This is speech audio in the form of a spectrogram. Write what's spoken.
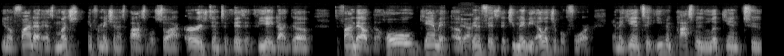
you know find out as much information as possible. So I urge them to visit va.gov to find out the whole gamut of yeah. benefits that you may be eligible for, and again to even possibly look into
